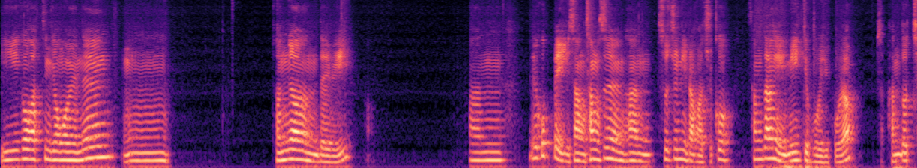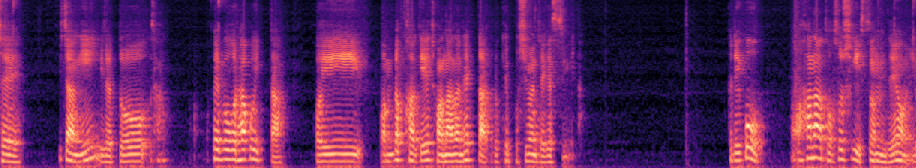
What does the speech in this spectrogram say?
이거 같은 경우에는 음, 전년 대비 한 7배 이상 상승한 수준이라 가지고 상당히 의미 있게 보이고요. 반도체 시장이 이제 또 회복을 하고 있다. 거의 완벽하게 전환을 했다. 이렇게 보시면 되겠습니다. 그리고 어, 하나 더 소식이 있었는데요. 이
